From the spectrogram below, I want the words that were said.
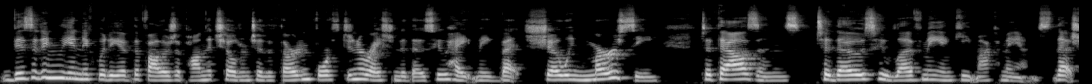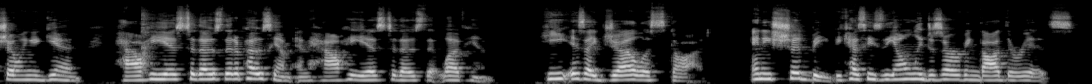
visiting the iniquity of the fathers upon the children to the third and fourth generation to those who hate me, but showing mercy to thousands to those who love me and keep my commands. That's showing again how he is to those that oppose him and how he is to those that love him. He is a jealous God. And he should be because he's the only deserving God there is.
